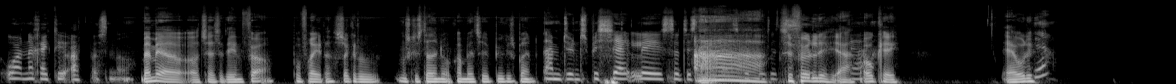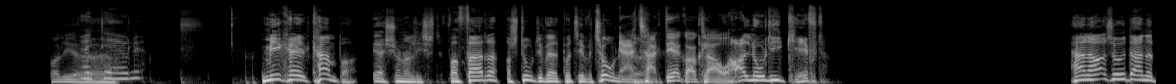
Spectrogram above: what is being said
ordene rigtig op og sådan noget. Hvad med at, at tage til lægen før på fredag? Så kan du måske stadig nå at komme med til byggesprint. Nej, men det er en speciallæge, så det er skal Ah, tid. selvfølgelig. Ja, Ja. okay. Ærgerligt. Ja. Prøv lige at Rigtig ærgerligt. Michael Kamper er journalist, forfatter og studievært på TV2. Ja, tak. Det er jeg godt klar over. Hold nu lige kæft. Han er også uddannet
